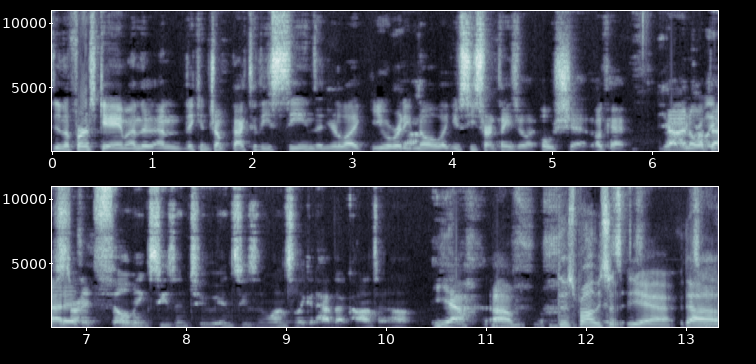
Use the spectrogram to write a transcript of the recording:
in the first game and they and they can jump back to these scenes and you're like you already Yeah. know like you see certain things you're like oh shit okay Yeah, I know what probably that is. started filming season two in season one so they could have that content, huh? yeah um, There's probably some, It's- yeah. gonna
